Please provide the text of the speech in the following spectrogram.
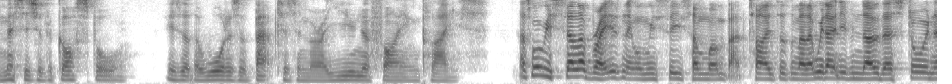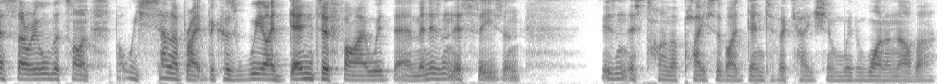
message of the gospel is that the waters of baptism are a unifying place. That's what we celebrate, isn't it? When we see someone baptized, doesn't matter. We don't even know their story necessarily all the time, but we celebrate because we identify with them. And isn't this season, isn't this time a place of identification with one another,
